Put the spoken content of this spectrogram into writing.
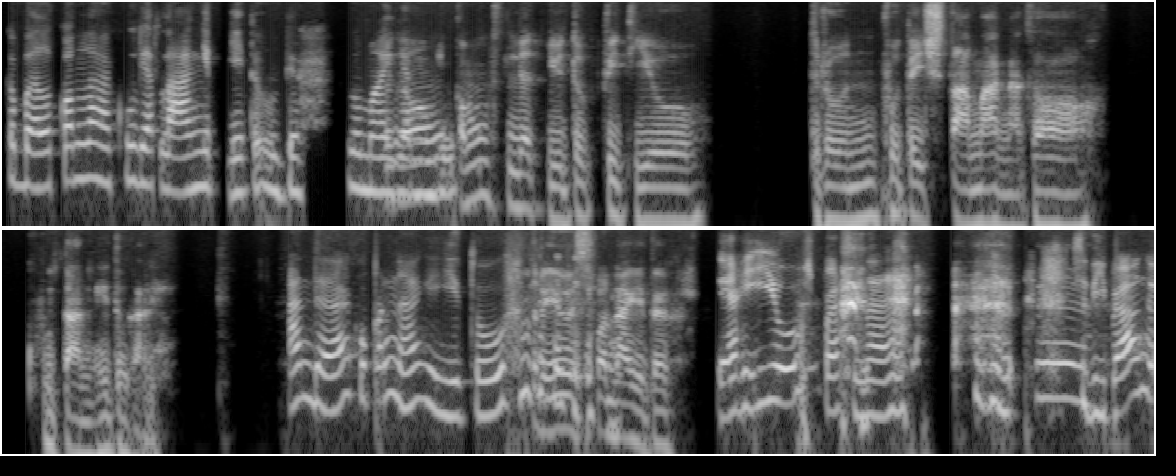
ke balkon lah aku lihat langit gitu udah lumayan kamu, gitu. kamu mesti lihat YouTube video drone footage taman atau hutan gitu kali ada, aku pernah kayak gitu. Serius pernah gitu? Serius pernah. Sedih banget.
